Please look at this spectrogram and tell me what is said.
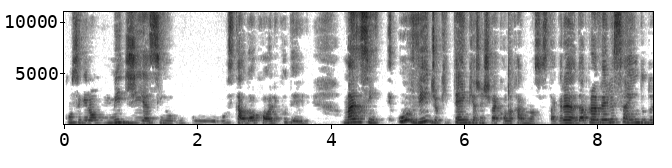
conseguiram medir assim o, o, o estado alcoólico dele. Mas assim, o vídeo que tem, que a gente vai colocar no nosso Instagram, dá para ver ele saindo do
